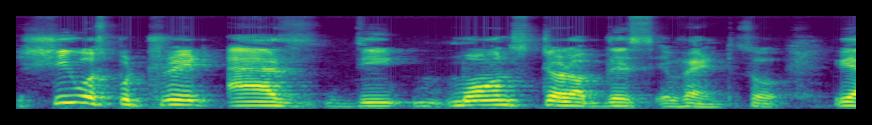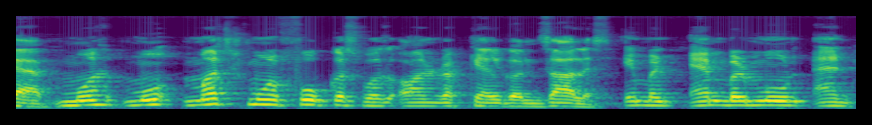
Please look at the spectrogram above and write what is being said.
she was portrayed as the monster of this event. So yeah, much more focus was on Raquel Gonzalez. Ember Moon and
